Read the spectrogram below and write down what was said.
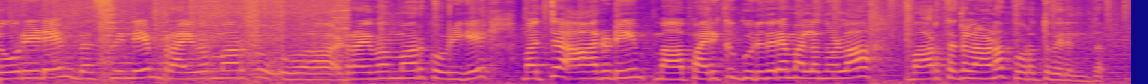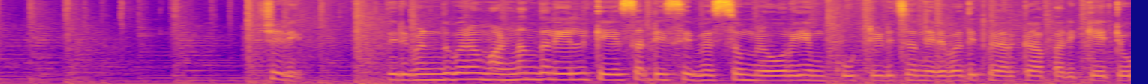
ലോറിയുടെയും ബസ്സിന്റെയും ഡ്രൈവർമാർക്ക് ഡ്രൈവർമാർക്കൊഴികെ മറ്റ് ആരുടെയും പരിക്ക് ഗുരുതരമല്ലെന്നുള്ള വാർത്തകളാണ് പുറത്തു വരുന്നത് ശരി. തിരുവനന്തപുരം മണ്ണന്തലയിൽ K S R T C ബസ്സും ലോറിയും കൂട്ടിയിടിച്ച നിരവധി പേർക്ക് പരിക്കേറ്റു.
